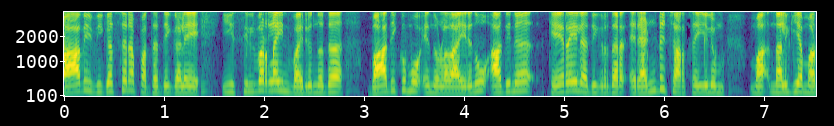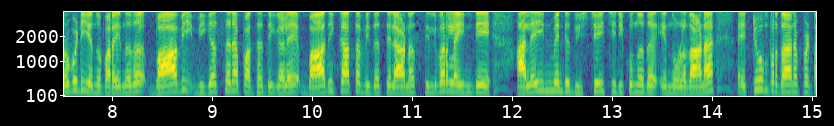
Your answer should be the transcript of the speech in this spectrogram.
ഭാവി വികസന പദ്ധതികളെ ഈ സിൽവർ ലൈൻ വരുന്നത് ബാധിക്കുമോ എന്നുള്ളതായിരുന്നു. അതിന് കേരള അധികൃതർ രണ്ട് ചർച്ചയിലും നൽകിയ മറുപടി എന്ന് പറയുന്നത് ഭാവി വികസന പദ്ധതികളെ ബാധിക്കാത്ത വിധത്തിലാണ് സിൽവർ ലൈനിന്റെ അലൈൻമെന്റ് നിശ്ചയിച്ചിരിക്കുന്നത് എന്നുള്ളതാണ്. ഏറ്റവും പ്രധാനപ്പെട്ട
